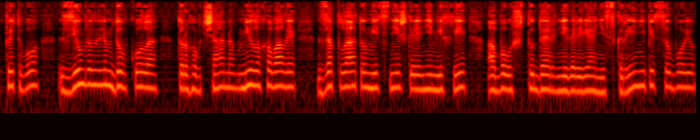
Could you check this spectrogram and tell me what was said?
питво з юмрленим довкола торговчанам, міло ховали заплату міцні шкіряні міхи або в штудерні дерев'яні скрині під собою,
